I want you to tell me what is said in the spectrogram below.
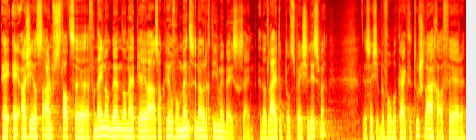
Hey, hey, als je als de armste stad uh, van Nederland bent, dan heb je helaas ook heel veel mensen nodig die ermee bezig zijn. En dat leidt ook tot specialisme. Dus als je bijvoorbeeld kijkt de toeslagenaffaire,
